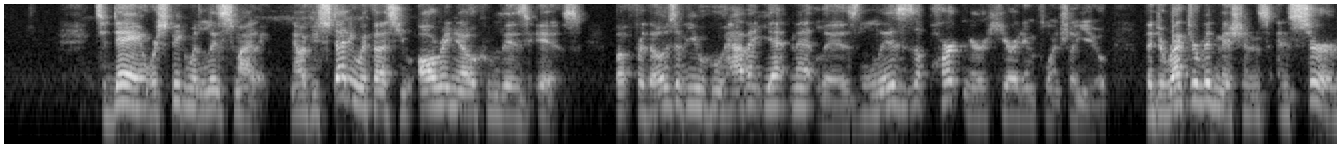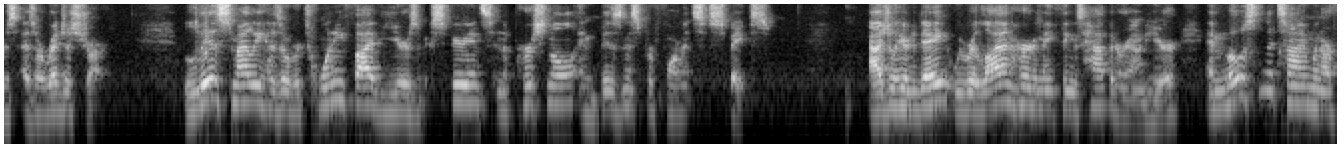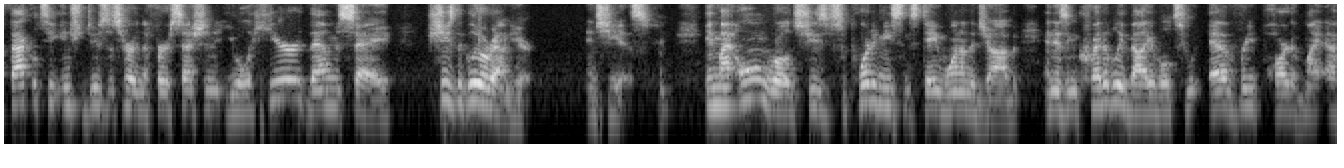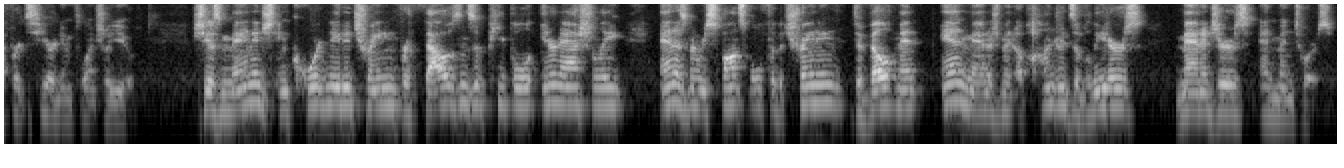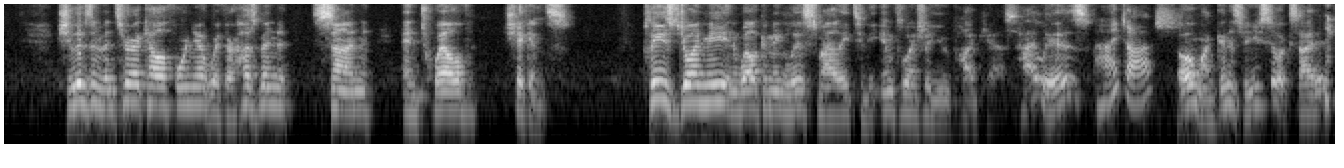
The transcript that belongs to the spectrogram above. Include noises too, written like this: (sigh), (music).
Today, we're speaking with Liz Smiley. Now, if you study with us, you already know who Liz is. But for those of you who haven't yet met Liz, Liz is a partner here at Influential You, the director of admissions, and serves as our registrar. Liz Smiley has over 25 years of experience in the personal and business performance space. As you'll hear today, we rely on her to make things happen around here. And most of the time, when our faculty introduces her in the first session, you will hear them say, She's the glue around here. And she is. In my own world, she's supported me since day one on the job and is incredibly valuable to every part of my efforts here at Influential You. She has managed and coordinated training for thousands of people internationally and has been responsible for the training, development, and management of hundreds of leaders managers, and mentors. She lives in Ventura, California with her husband, son, and 12 chickens. Please join me in welcoming Liz Smiley to the Influential You podcast. Hi, Liz. Hi, Josh. Oh, my goodness. Are you so excited?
